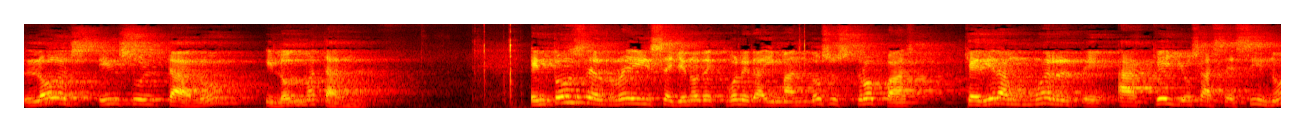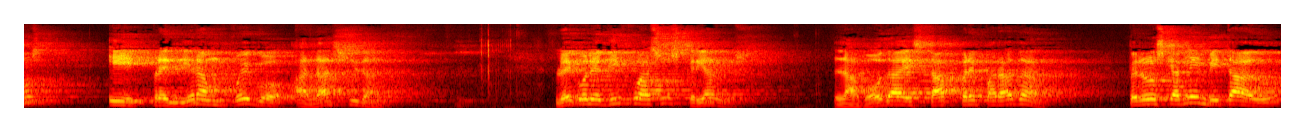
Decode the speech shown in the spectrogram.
los insultaron y los mataron. Entonces el rey se llenó de cólera y mandó sus tropas que dieran muerte a aquellos asesinos y prendieran fuego a la ciudad. Luego le dijo a sus criados, la boda está preparada, pero los que había invitado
